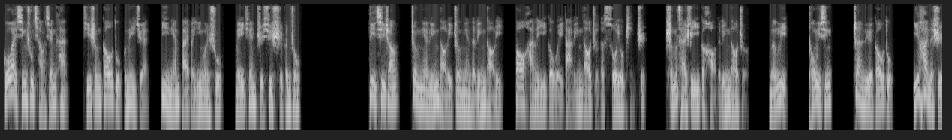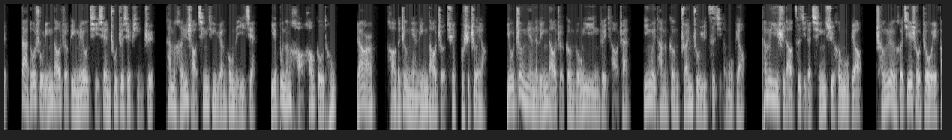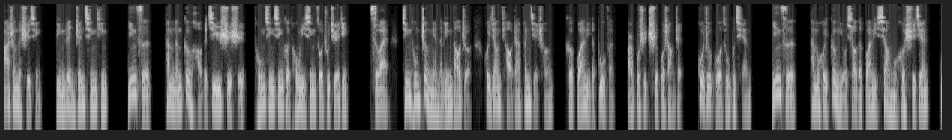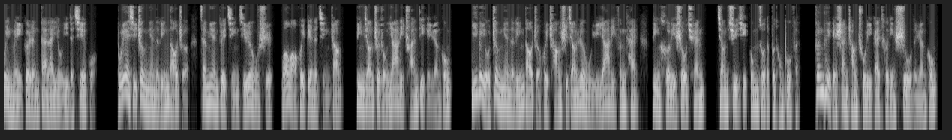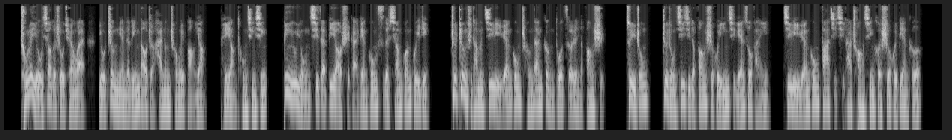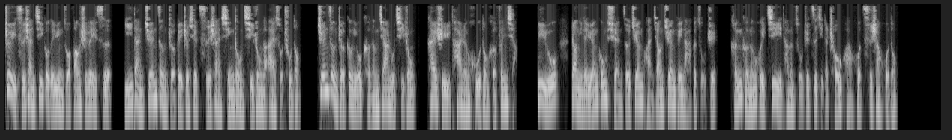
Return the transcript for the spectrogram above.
国外新书抢先看，提升高度不内卷，一年百本英文书，每天只需十分钟。第七章正念领导力，正念的领导力包含了一个伟大领导者的所有品质。什么才是一个好的领导者？能力、同理心、战略高度。遗憾的是，大多数领导者并没有体现出这些品质，他们很少倾听员工的意见，也不能好好沟通。然而，好的正念领导者却不是这样。有正念的领导者更容易应对挑战，因为他们更专注于自己的目标。他们意识到自己的情绪和目标，承认和接受周围发生的事情，并认真倾听。因此，他们能更好的基于事实、同情心和同理心做出决定。此外，精通正念的领导者会将挑战分解成可管理的部分，而不是赤膊上阵或者裹足不前。因此，他们会更有效的管理项目和时间，为每个人带来有益的结果。不练习正念的领导者，在面对紧急任务时，往往会变得紧张，并将这种压力传递给员工。一个有正念的领导者会尝试将任务与压力分开，并合理授权，将具体工作的不同部分分配给擅长处理该特定事务的员工。除了有效的授权外，有正念的领导者还能成为榜样，培养同情心，并有勇气在必要时改变公司的相关规定。这正是他们激励员工承担更多责任的方式。最终。这种积极的方式会引起连锁反应，激励员工发起其他创新和社会变革。这与慈善机构的运作方式类似。一旦捐赠者被这些慈善行动其中的爱所触动，捐赠者更有可能加入其中，开始与他人互动和分享。例如，让你的员工选择捐款将捐给哪个组织，很可能会激励他们组织自己的筹款或慈善活动。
